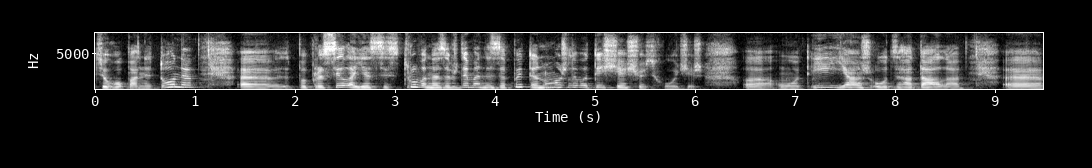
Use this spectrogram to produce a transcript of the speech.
цього панетоне, е, попросила я сестру, вона завжди мене запитує, ну, можливо, ти ще щось хочеш. Е, От. І я ж от згадала, е,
